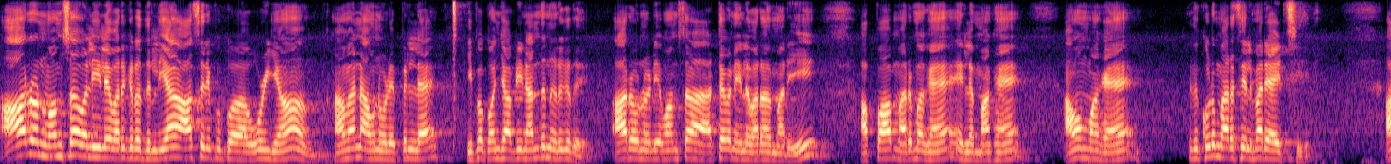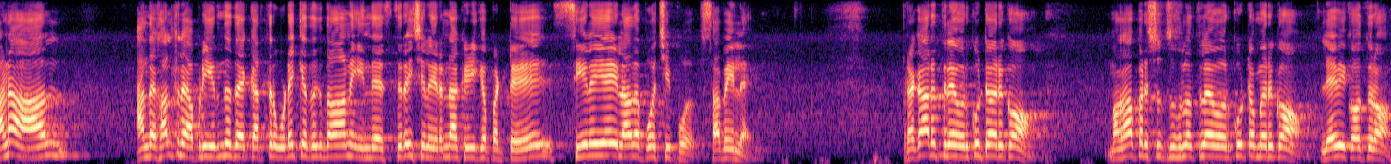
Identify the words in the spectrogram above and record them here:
ஆரோன் வம்சாவளியில் வருகிறது இல்லையா? ஆசிரிப்பு ஊழியம். அவன் அவனுடைய பிள்ளை. இப்போ கொஞ்சம் அப்படி நந்துன்னு இருக்குது. ஆரோனுடைய வம்ச அட்டவணையில் வர்ற மாதிரி. அப்பா மருமகன் இல்லை மகன் அவன் மகன் இது குடும்ப அரசியல் மாதிரி ஆயிடுச்சு. ஆனால் அந்த காலத்தில் அப்படி இருந்ததை கர்த்தர் உடைக்கிறதுக்கு தான் இந்த திரைச்சிலை இரண்டாக கிழிக்கப்பட்டு சீலையே இல்லாத போச்சு இப்போ சபையில். பிரகாரத்தில் ஒரு கூட்டம் இருக்கும். மகா சுலத்தில் ஒரு கூட்டம் இருக்கும். லேவி கோத்திரம்.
